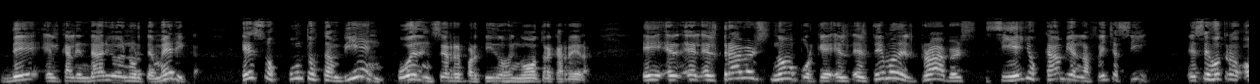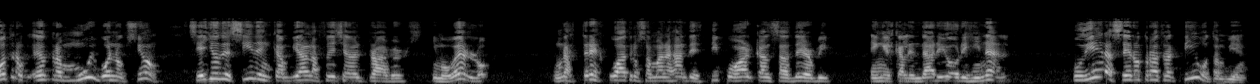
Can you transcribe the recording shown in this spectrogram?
del calendario de Norteamérica. Esos puntos también pueden ser repartidos en otra carrera. Eh, el, el, Travers no, porque el, tema del Travers, si ellos cambian la fecha, sí. Esa es otra, otra, otra muy buena opción. Si ellos deciden cambiar la fecha del Travers y moverlo unas 3, 4 semanas antes, tipo Arkansas Derby, en el calendario original, pudiera ser otro atractivo también.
